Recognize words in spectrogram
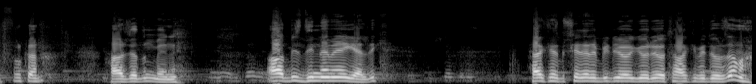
Furkan harcadın beni. Abi biz dinlemeye geldik. Herkes bir şeyleri biliyor, görüyor, takip ediyoruz ama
